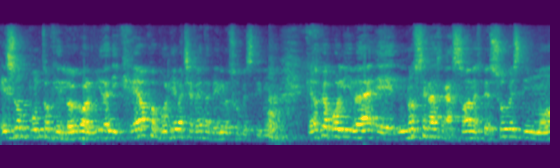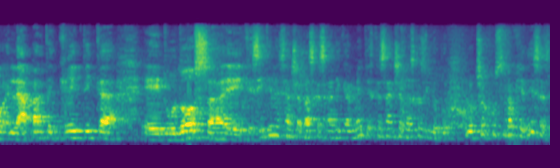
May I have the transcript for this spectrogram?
es un punto que luego olvida y creo que Bolívar Echeverría también lo subestimó. Creo que Bolívar, eh, no sé las razones, pero subestimó la parte crítica, eh, dudosa, eh, que sí tiene Sánchez Vázquez radicalmente. Es que Sánchez Vázquez luchó justo lo que dices,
